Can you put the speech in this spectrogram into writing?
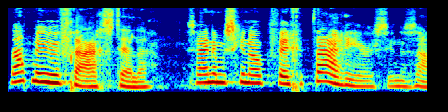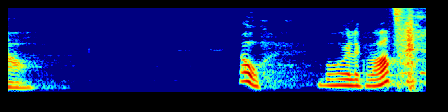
Laat me u een vraag stellen. Zijn er misschien ook vegetariërs in de zaal? Oh, behoorlijk wat.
